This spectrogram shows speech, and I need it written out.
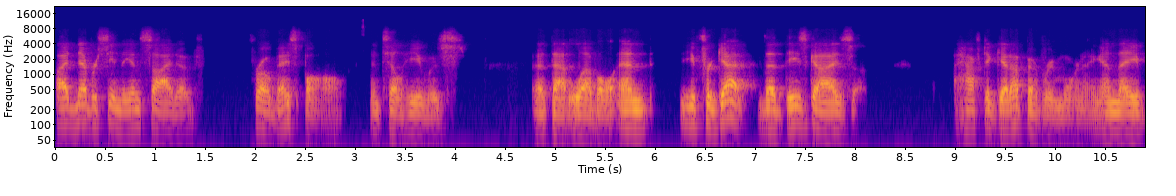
I'd never seen the inside of pro baseball until he was at that level. And you forget that these guys have to get up every morning and they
